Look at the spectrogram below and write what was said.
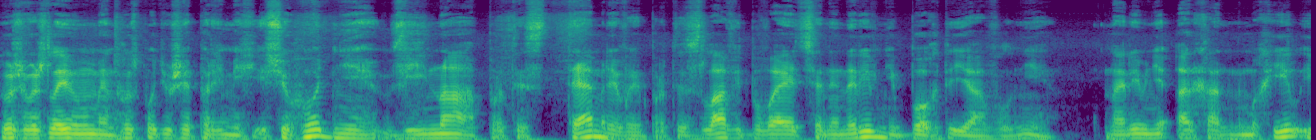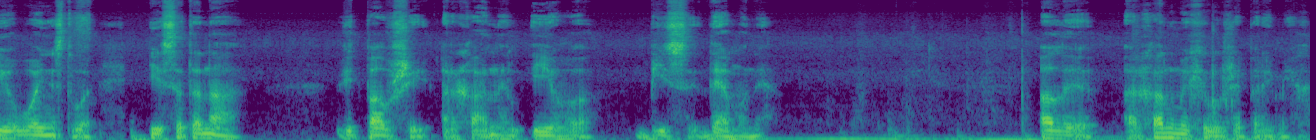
дуже важливий момент. Господь вже переміг. І сьогодні війна проти темряви, проти зла відбувається не на рівні Бог диявол, ні. На рівні Архангел Михаїл і його воїнство, і сатана, відпавший архангел і його біси, демони. Але Архангел Михаїл вже переміг.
